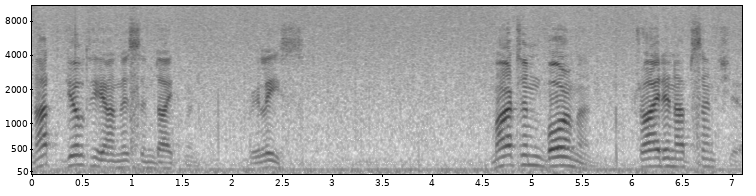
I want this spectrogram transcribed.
not guilty on this indictment. Released. Martin Bormann, tried in absentia.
